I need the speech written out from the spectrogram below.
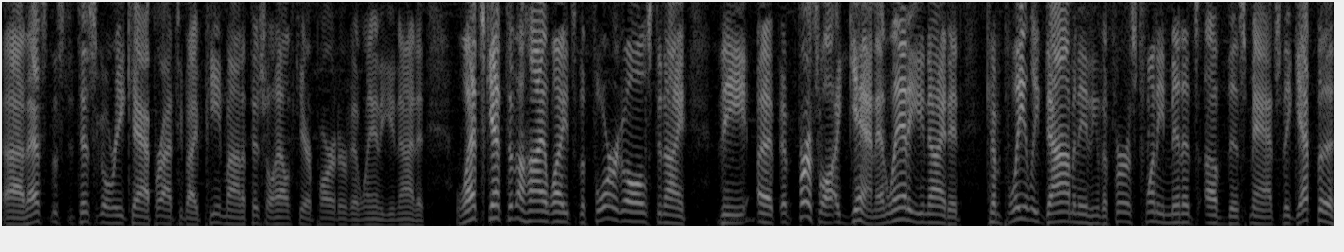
Uh, that's the statistical recap brought to you by Piedmont, official healthcare partner of Atlanta United. Let's get to the highlights. The four goals tonight. The uh, first of all, again, Atlanta United completely dominating the first 20 minutes of this match. They get the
